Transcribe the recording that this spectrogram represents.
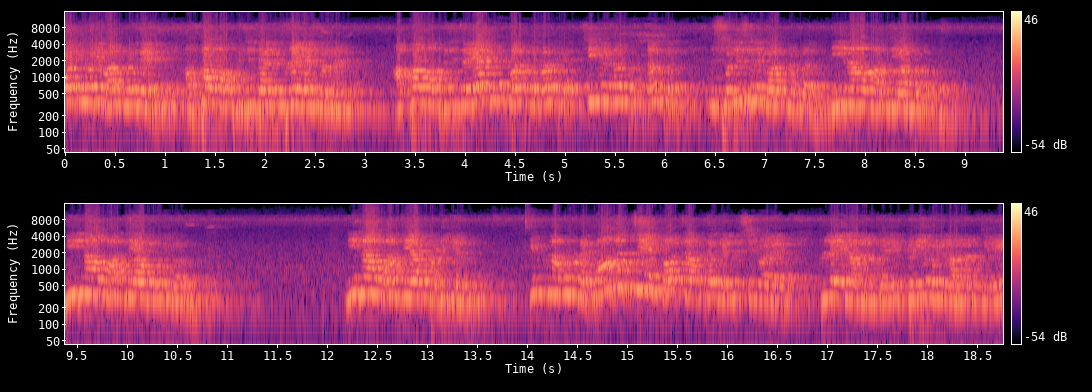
ஓடி ஓடி வரும் பொழுது அப்பா அம்மா பிடிச்சி தர பிள்ளைகள் சொல்றேன் அப்பா அம்மா பிடிச்சி தர வரப்பு வரப்பு சீக்கிரம் கிளம்பு கிளம்பு நீ சொல்லி சொல்லி வரக்கூடாது நீ நான் வாஞ்சியா பிறப்பு நீ நான் வாஞ்சியா ஓடி வரணும் நீனா வாத்தியா படிக்கணும் இப்ப நம்மளுடைய வாஞ்சியை பார்த்து அந்த என்ன செய்வாரு? பிள்ளைகளானாலும் சரி பெரியவர்களானாலும் சரி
